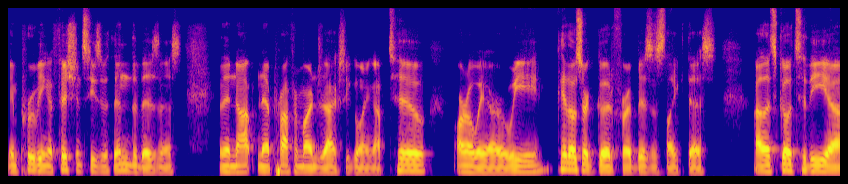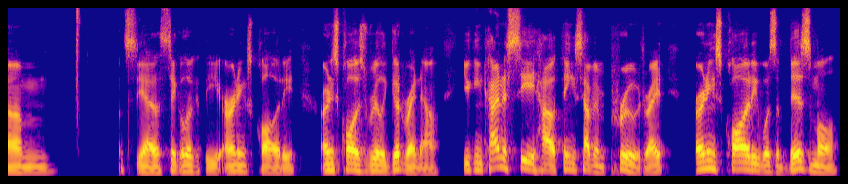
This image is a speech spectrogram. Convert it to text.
improving efficiencies within the business. And then not, net profit margins are actually going up too. ROA, ROE. Okay, those are good for a business like this. All right, let's go to the um, let's yeah let's take a look at the earnings quality earnings quality is really good right now you can kind of see how things have improved right earnings quality was abysmal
